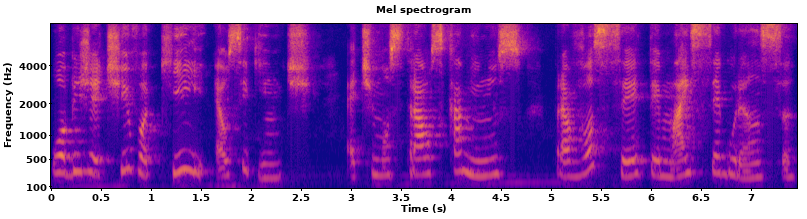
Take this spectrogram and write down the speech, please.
o objetivo aqui é o seguinte: é te mostrar os caminhos para você ter mais segurança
